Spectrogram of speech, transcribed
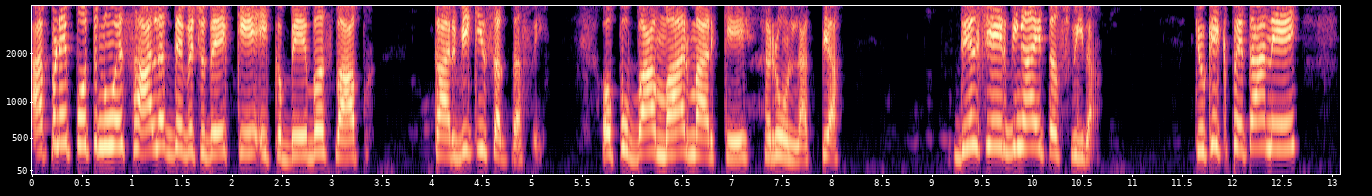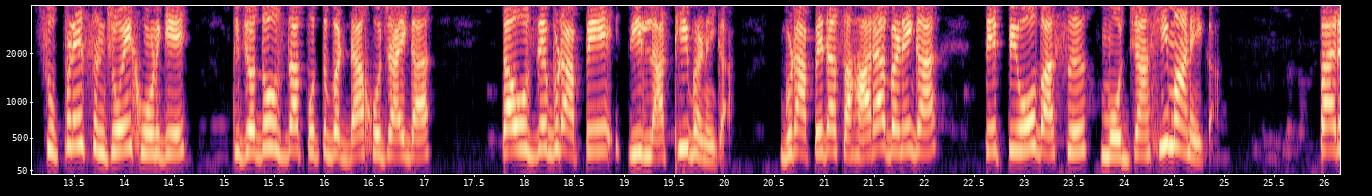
ਆਪਣੇ ਪੁੱਤ ਨੂੰ ਇਸ ਹਾਲਤ ਦੇ ਵਿੱਚ ਦੇਖ ਕੇ ਇੱਕ ਬੇਬਸ ਬਾਪ ਕਰ ਵੀ ਕੀ ਸਕਦਾ ਸੀ? ਉਹ ਪੁੱਬਾ ਮਾਰ-ਮਾਰ ਕੇ ਰੋਣ ਲੱਗ ਪਿਆ। ਦਿਲ ਚੀਰਦੀਆਂ ਇਹ ਤਸਵੀਰਾਂ, ਕਿਉਂਕਿ ਇੱਕ ਪਿਤਾ ਨੇ ਸੁਪਨੇ ਸੰਜੋਏ ਹੋਣਗੇ ਕਿ ਜਦੋਂ ਉਸ ਦਾ ਪੁੱਤ ਵੱਡਾ ਹੋ ਜਾਏਗਾ, ਤਾਂ ਉਸ ਦੇ ਬੁਢਾਪੇ ਦੀ ਲਾਠੀ ਬਣੇਗਾ, ਬੁਢਾਪੇ ਦਾ ਸਹਾਰਾ ਬਣੇਗਾ ਤੇ ਪਿਓ ਬਸ ਮੋਜਾਂ ਹੀ ਮਾਣੇਗਾ। ਪਰ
